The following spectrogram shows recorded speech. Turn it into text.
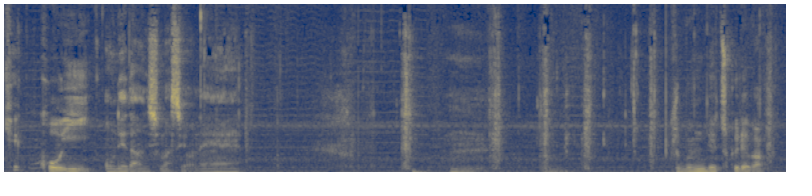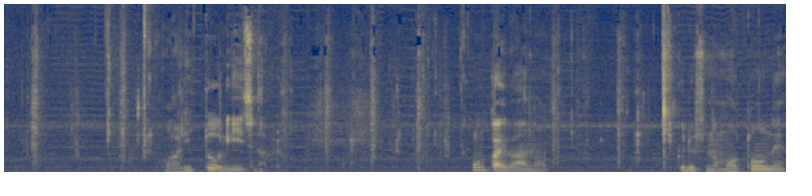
結構いいお値段しますよね。うん。自分で作れば割とリーズナブル。今回はあのピクルスの元をね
